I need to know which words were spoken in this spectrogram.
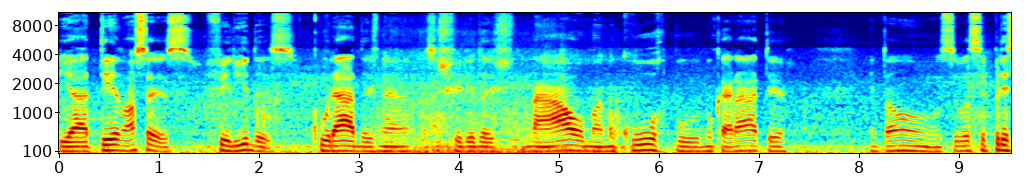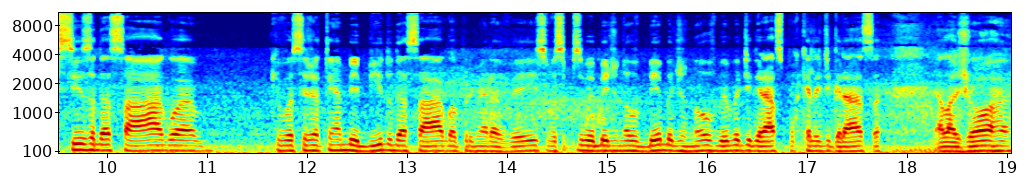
e a ter nossas feridas curadas, né? Nossas feridas na alma, no corpo, no caráter. Então, se você precisa dessa água, que você já tenha bebido dessa água a primeira vez. Se você precisa beber de novo, beba de novo, beba de graça, porque ela é de graça, ela jorra.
